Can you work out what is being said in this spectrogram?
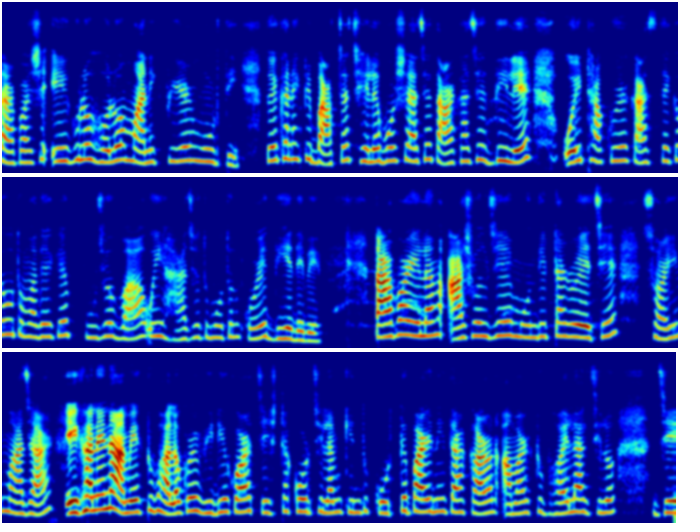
চারপাশে, এইগুলো হলো মানিক পীরের মূর্তি। তো এখানে একটি বাচ্চা ছেলে বসে আছে তার কাছে দিলে ওই ঠাকুরের কাছ থেকেও তোমাদেরকে পুজো বা ওই হাজত মতন করে দিয়ে দেবে। তারপর এলাম আসল যে মন্দিরটা রয়েছে সরি মাজার। এখানে না আমি একটু ভালো করে ভিডিও করার চেষ্টা করছিলাম, কিন্তু করতে পারিনি তার কারণ আমার একটু ভয় লাগছিল যে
